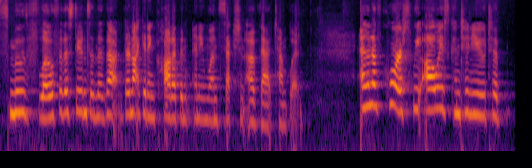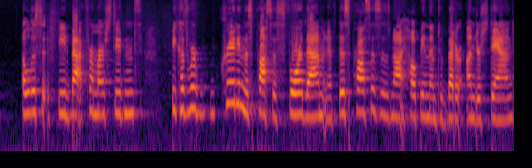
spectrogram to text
smooth flow for the students and that they're not getting caught up in any one section of that template. And then, of course, we always continue to elicit feedback from our students because we're creating this process for them, and if this process is not helping them to better understand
